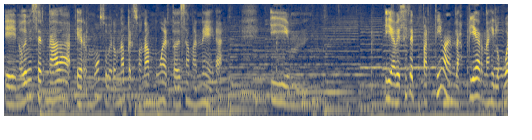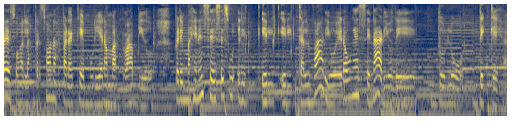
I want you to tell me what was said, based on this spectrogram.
Eh, no debe ser nada hermoso ver a una persona muerta de esa manera. Y mm, y a veces le partían las piernas y los huesos a las personas para que murieran más rápido. Pero imagínense, ese el, el, el Calvario era un escenario de dolor, de queja.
